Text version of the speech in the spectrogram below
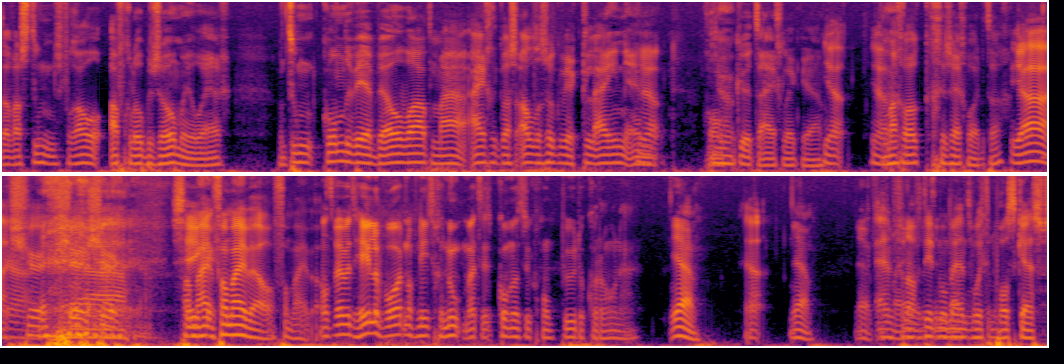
Dat was toen vooral afgelopen zomer heel erg. Want toen konden weer wel wat, maar eigenlijk was alles ook weer klein en Ja. gewoon Ja. kut eigenlijk, ja. Ja, ja. Mag ook gezegd worden, toch? Ja, Ja. sure, sure, sure. Ja. Van mij, van mij wel, van mij wel. Want we hebben het hele woord nog niet genoemd, maar het komt natuurlijk gewoon puur door corona. Ja. Ja. Ja. Ja, volgens mij En vanaf dit moment wordt de podcast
